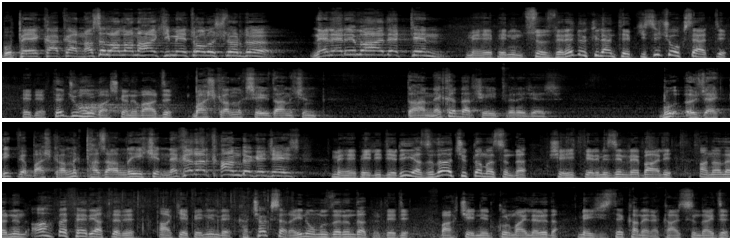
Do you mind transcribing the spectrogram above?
Bu PKK nasıl alan hakimiyeti oluşturdu? Neleri vaat ettin? MHP'nin sözlere dökülen tepkisi çok sertti. Hedefte Cumhurbaşkanı vardı. Başkanlık sevdan için daha ne kadar şehit vereceğiz? Bu özellik ve başkanlık pazarlığı için ne kadar kan dökeceğiz? MHP lideri yazılı açıklamasında şehitlerimizin vebali, analarının ah ve feryatları AKP'nin ve Kaçak Saray'ın omuzlarındadır dedi. Bahçeli'nin kurmayları da mecliste kamera karşısındaydı.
